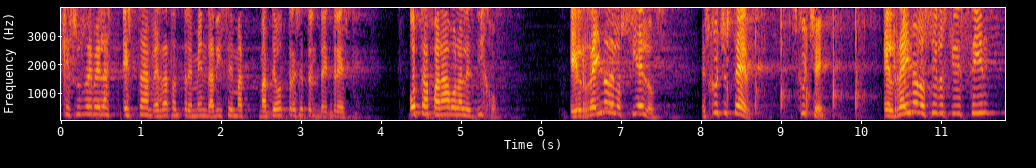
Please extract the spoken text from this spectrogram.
Jesús revela esta verdad tan tremenda, dice Mateo 13:33. Otra parábola les dijo, el reino de los cielos, escuche usted, escuche, el reino de los cielos quiere decir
